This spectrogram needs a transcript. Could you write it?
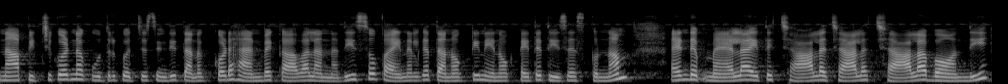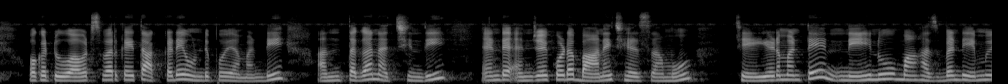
నా పిచ్చి కూడా నా కూతురికి వచ్చేసింది తనకు కూడా హ్యాండ్ బ్యాగ్ కావాలన్నది. సో ఫైనల్గా తను ఒకటి నేను ఒకటి అయితే తీసేసుకున్నాం. అండ్ మేళ అయితే చాలా చాలా చాలా బాగుంది. ఒక టూ అవర్స్ వరకు అయితే అక్కడే ఉండిపోయామండి. అంతగా నచ్చింది. అండ్ ఎంజాయ్ కూడా బాగానే చేసాము చేయడం అంటే నేను మా హస్బెండ్ ఏమీ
